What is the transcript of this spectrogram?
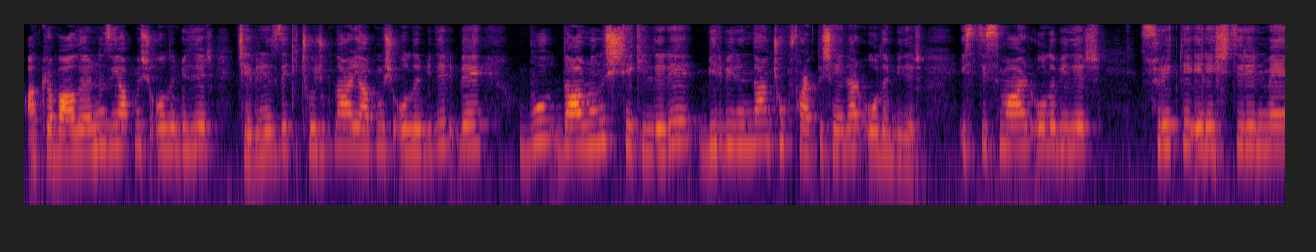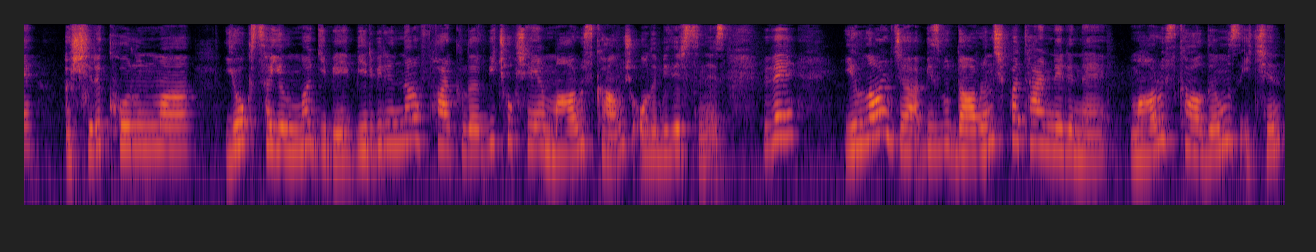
akrabalarınız yapmış olabilir, çevrenizdeki çocuklar yapmış olabilir ve bu davranış şekilleri birbirinden çok farklı şeyler olabilir. İstismar olabilir, sürekli eleştirilme, aşırı korunma, yok sayılma gibi birbirinden farklı birçok şeye maruz kalmış olabilirsiniz ve yıllarca biz bu davranış paternlerine maruz kaldığımız için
